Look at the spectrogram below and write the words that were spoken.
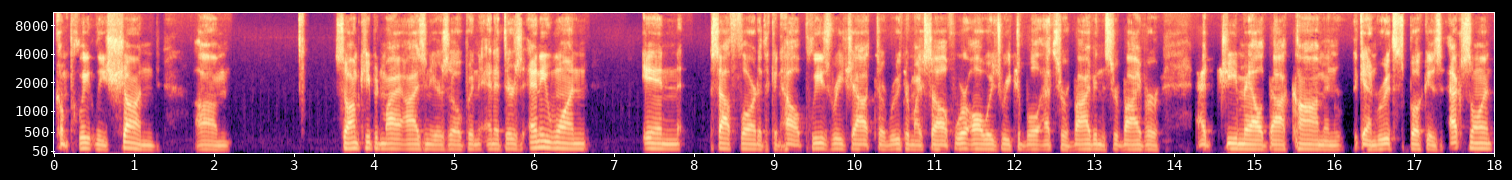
completely shunned. Um, so I'm keeping my eyes and ears open. And if there's anyone in South Florida that can help, please reach out to Ruth or myself. We're always reachable at surviving the survivor at gmail.com. And again, Ruth's book is excellent.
